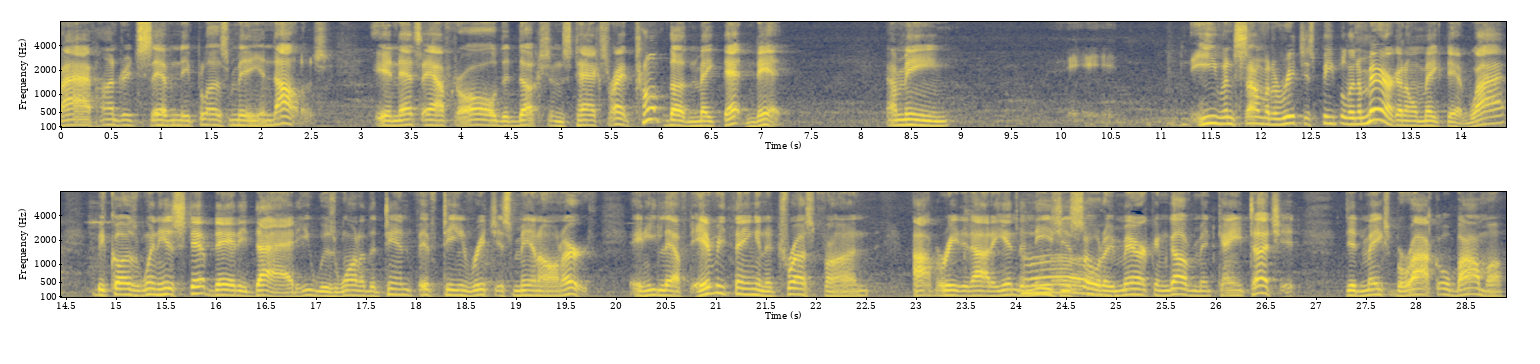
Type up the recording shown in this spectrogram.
570 plus million dollars. And that's after all deductions, tax, right? Trump doesn't make that net. I mean, even some of the richest people in America don't make that. Why? Because when his stepdaddy died, he was one of the 10, 15 richest men on earth. And he left everything in a trust fund operated out of Indonesia so oh. the American government can't touch it. That makes Barack Obama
